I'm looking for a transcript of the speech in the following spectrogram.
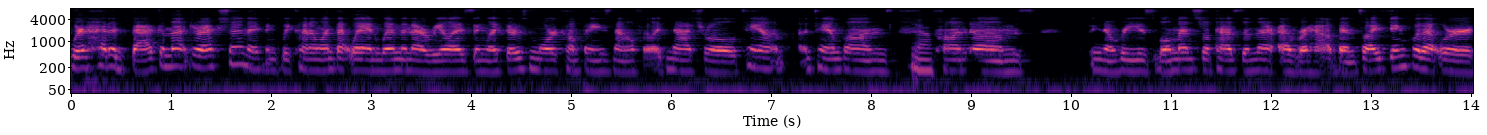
we're headed back in that direction. I think we kind of went that way, and women are realizing like there's more companies now for like natural tam- tampons, yeah. condoms, you know, reusable menstrual pads than there ever have been. So I think that we're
